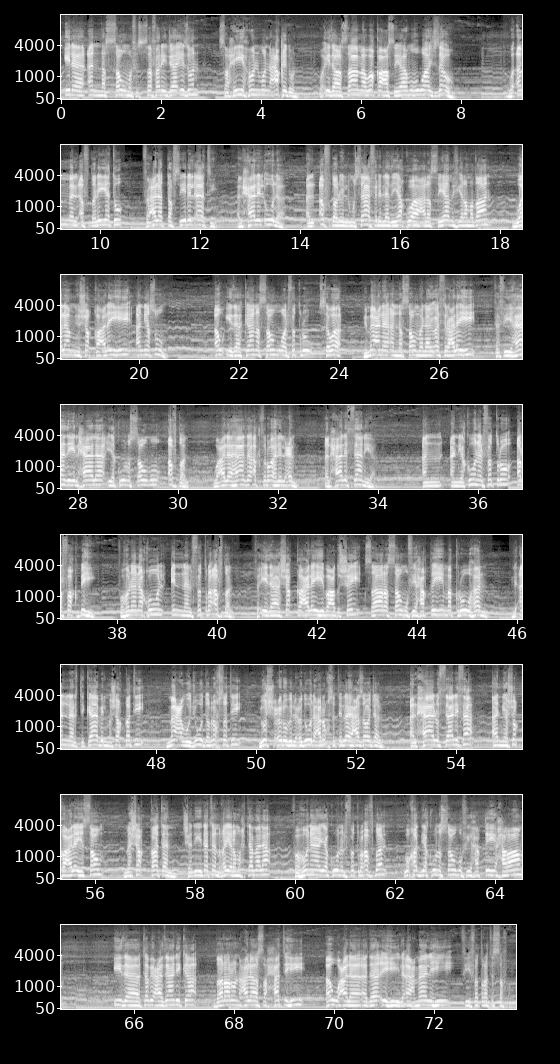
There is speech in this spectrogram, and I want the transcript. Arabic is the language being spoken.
إلى أن الصوم في السفر جائز صحيح منعقد. وإذا صام وقع صيامه وأجزأه. وأما الأفضلية فعلى التفصيل الآتي الحالة الأولى الأفضل للمسافر الذي يقوى على الصيام في رمضان ولم يشق عليه أن يصوم. أو إذا كان الصوم والفطر سواء بمعنى أن الصوم لا يؤثر عليه ففي هذه الحالة يكون الصوم أفضل. وعلى هذا أكثر أهل العلم. الحالة الثانية أن أن يكون الفطر أرفق به. فهنا نقول إن الفطر أفضل. فإذا شق عليه بعض الشيء صار الصوم في حقه مكروها لأن ارتكاب المشقة مع وجود الرخصة يشعر بالعدول عن رخصة الله عز وجل. الحال الثالثة أن يشق عليه الصوم مشقة شديدة غير محتملة. فهنا يكون الفطر أفضل وقد يكون الصوم في حقه حرام إذا تبع ذلك ضرر على صحته أو على أدائه لأعماله في فترة السفر.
